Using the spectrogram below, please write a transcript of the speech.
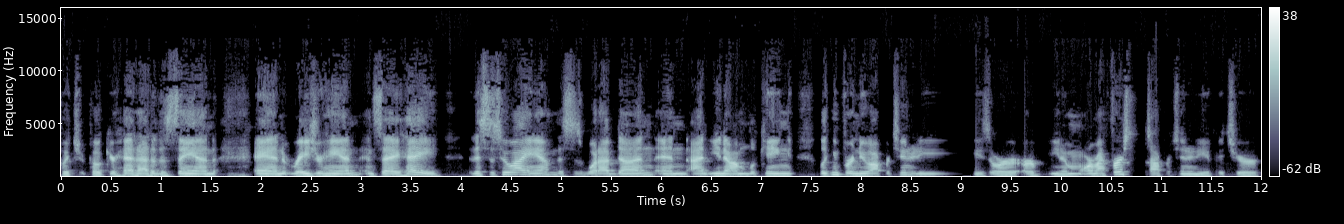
put your, poke your head out of the sand and raise your hand and say, "Hey, this is who I am. This is what I've done, and I, you know, I'm looking looking for new opportunities, or or you know, or my first opportunity if it's your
